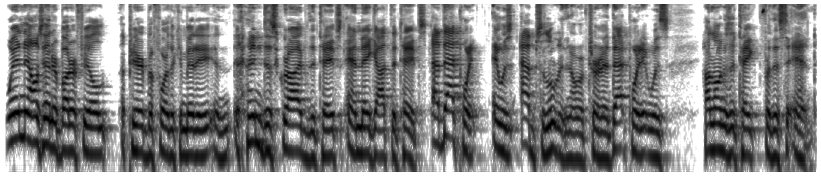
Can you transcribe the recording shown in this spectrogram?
when Alexander Butterfield appeared before the committee and, and described the tapes, and they got the tapes. At that point, it was absolutely the norm of return. At that point, it was how long does it take for this to end?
